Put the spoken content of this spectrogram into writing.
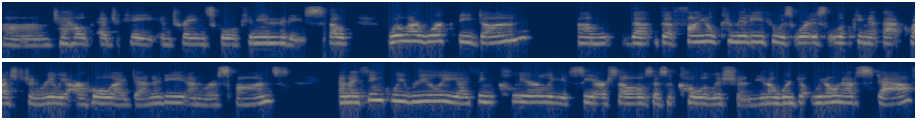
um, to help educate and train school communities. So, will our work be done? Um, the the final committee who is, is looking at that question really our whole identity and response and i think we really i think clearly see ourselves as a coalition you know we're, we don't have staff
